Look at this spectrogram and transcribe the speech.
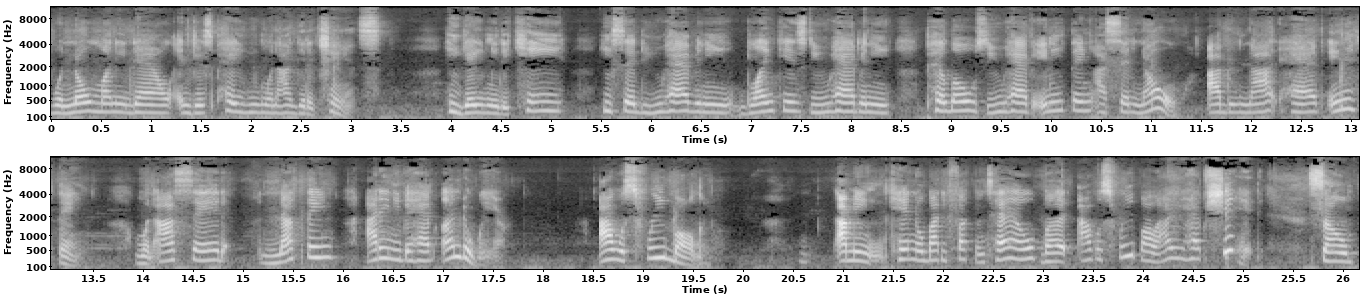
with no money down and just pay you when i get a chance. He gave me the key he said, Do you have any blankets? Do you have any pillows? Do you have anything? I said, No, I do not have anything. When I said nothing, I didn't even have underwear. I was free balling. I mean, can't nobody fucking tell, but I was free balling. I didn't have shit. So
